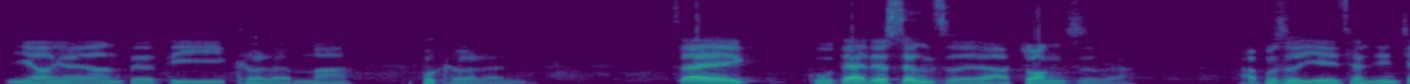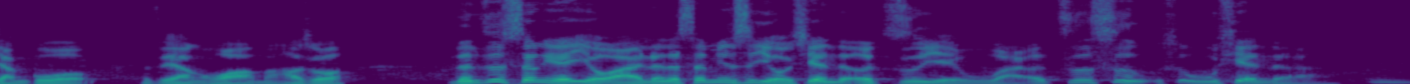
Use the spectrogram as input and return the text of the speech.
你要样样得第一，可能吗？不可能。在古代的圣哲啊，庄子啊，啊，不是也曾经讲过这样话吗？他说：“人之生也有涯，人的生命是有限的，而知也无涯，而知是是无限的。”嗯，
